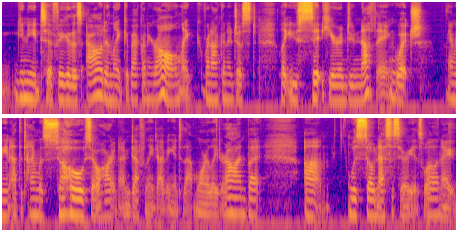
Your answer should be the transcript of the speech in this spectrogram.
you need to figure this out and like get back on your own. Like we're not going to just let you sit here and do nothing which i mean at the time was so so hard and i'm definitely diving into that more later on but um, was so necessary as well and i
